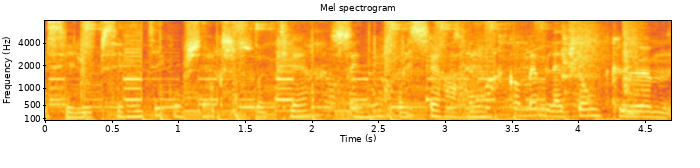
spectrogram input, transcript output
C'est l'obscénité qu'on cherche, que ce soit clair, sinon ça sert à faut rien. savoir quand même là-dedans que, euh,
